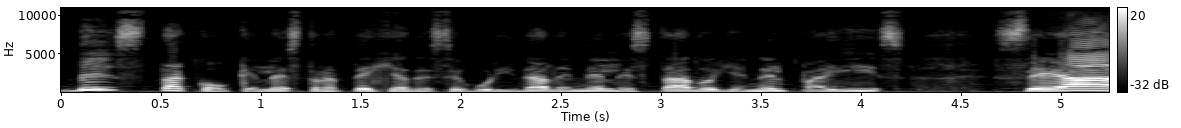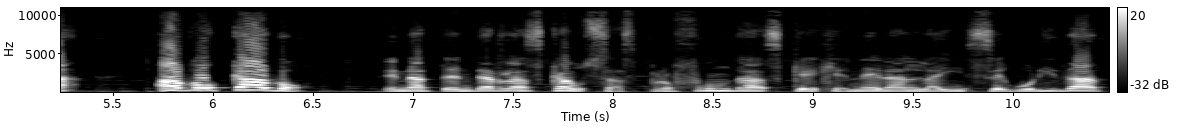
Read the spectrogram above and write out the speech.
destacó que la estrategia de seguridad en el Estado y en el país se ha abocado en atender las causas profundas que generan la inseguridad,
